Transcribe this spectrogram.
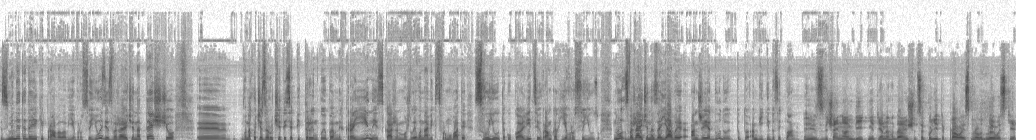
змінити деякі правила в Євросоюзі, зважаючи на те, що е, вона хоче заручитися підтримкою певних країн і, скажімо, можливо, навіть сформувати свою таку коаліцію в рамках Євросоюзу? Ну, зважаючи на заяви Анджея Дуду, тобто амбітні досить плани. Е, Звичайно, амбітні. Я нагадаю, що це політик права і справедливості,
